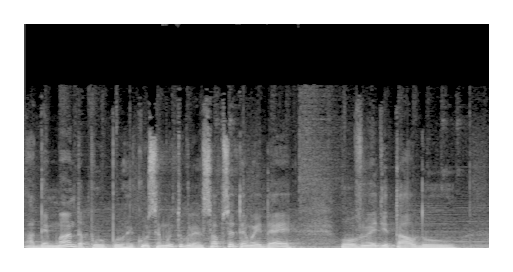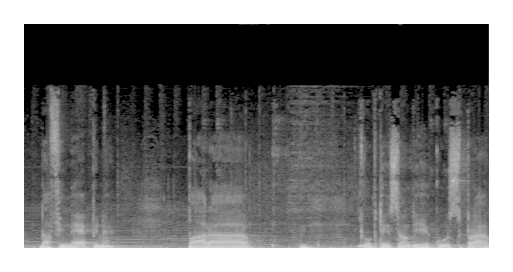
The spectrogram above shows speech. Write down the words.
a, a demanda por, por recursos é muito grande. Só para você ter uma ideia, houve um edital do, da FINEP, né, para obtenção de recursos para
